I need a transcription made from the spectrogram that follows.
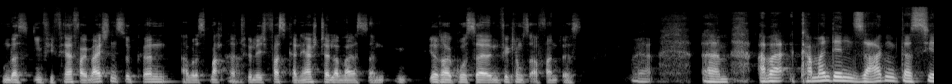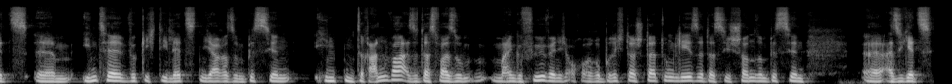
um das irgendwie fair vergleichen zu können. Aber das macht ja. natürlich fast kein Hersteller, weil es dann ihrer großer Entwicklungsaufwand ist. Ja, ähm, aber kann man denn sagen, dass jetzt ähm, Intel wirklich die letzten Jahre so ein bisschen hinten dran war? Also das war so mein Gefühl, wenn ich auch eure Berichterstattung lese, dass sie schon so ein bisschen äh, also jetzt,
